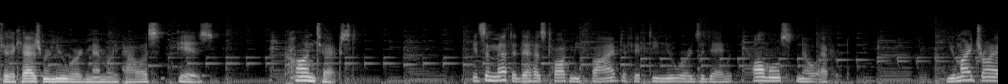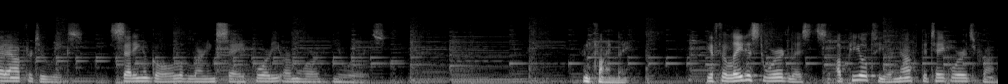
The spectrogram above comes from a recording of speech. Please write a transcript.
to the Kashmir New Word Memory Palace is context. It's a method that has taught me 5 to 15 new words a day with almost no effort. You might try it out for two weeks, setting a goal of learning, say, 40 or more new words. And finally, if the latest word lists appeal to you enough to take words from,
